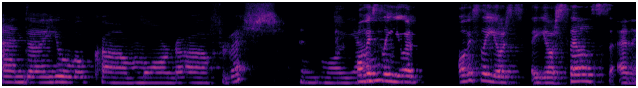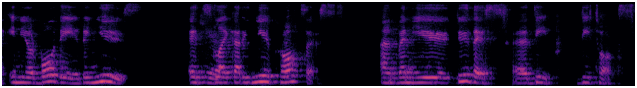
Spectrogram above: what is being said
and uh, you look uh, more uh, fresh and more young. Obviously, your obviously your your cells and in your body renews it's like a renew process. And when you do this uh, deep detox,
